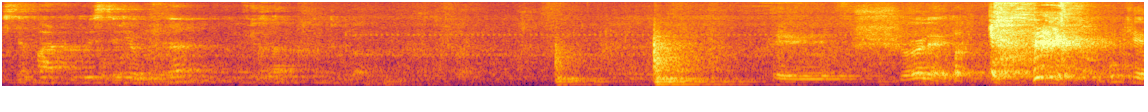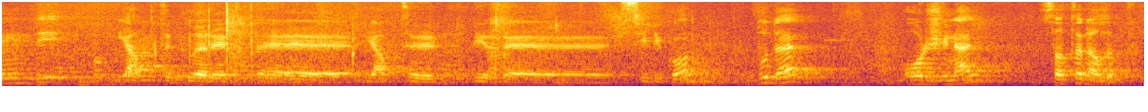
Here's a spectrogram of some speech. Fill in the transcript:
İşte farkı gösteriyor burada. Ee, şöyle, bu kendi yaptıkları, e, yaptığı bir e, silikon. Bu da orijinal satın alıp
